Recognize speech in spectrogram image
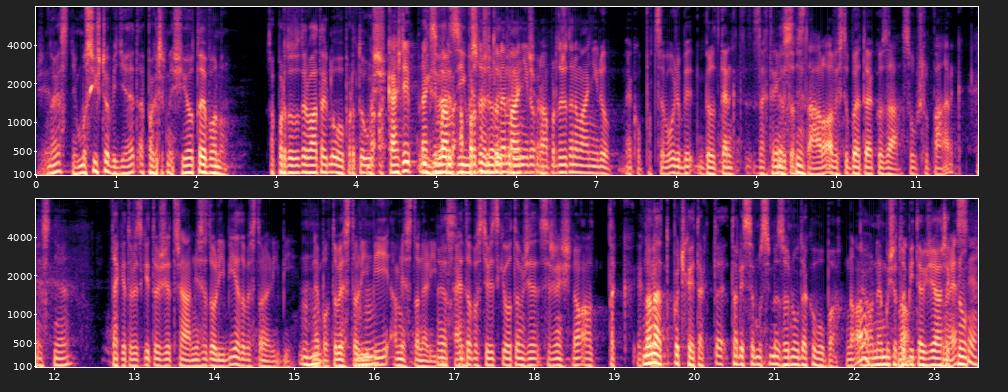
Že... No jasně, musíš to vidět a pak řekneš, jo, to je ono. A proto to trvá tak dlouho, proto no už a každý x verzí a protože to nemá nikdo, no, a protože to nemá nikdo jako pod sebou, že by byl ten, za kterým Jasně. by to stálo a vystupuje to jako za social park. Jasně tak je to vždycky to, že třeba mně se to líbí a to se to nelíbí. Mm-hmm. Nebo to se to mm-hmm. líbí a mně se to nelíbí. Jasně. A je to prostě vždycky o tom, že si řekneš, no ale tak. Jako... No ne, počkej, tak tady se musíme zhodnout jako oba. No. Jo, nemůže to no. být tak, že já no, řeknu, no,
